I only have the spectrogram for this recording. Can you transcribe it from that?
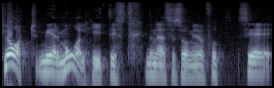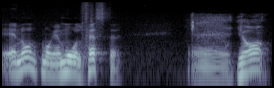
klart mer mål hittills den här säsongen. Vi har fått se enormt många målfester. Eh, Ja,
